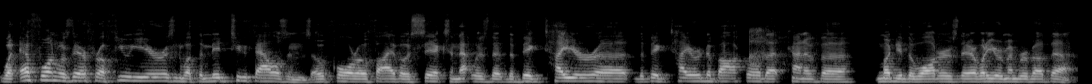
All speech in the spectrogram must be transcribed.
what F1 was there for a few years and what the mid 2000s, 04, 05, 06, and that was the the big tire uh, the big tire debacle that kind of uh, muddied the waters there. What do you remember about that?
